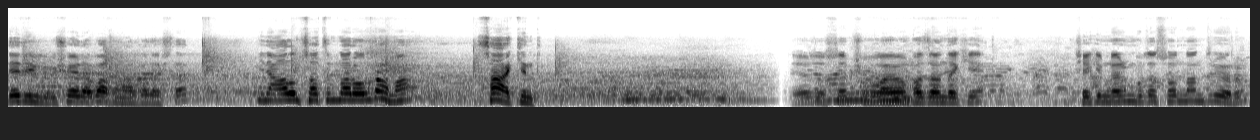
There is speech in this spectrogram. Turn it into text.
Dediğim gibi şöyle bakın arkadaşlar. Yine alım satımlar oldu ama sakin. Değerli dostlar Çubuk Hayvan Pazarı'ndaki çekimlerimi burada sonlandırıyorum.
